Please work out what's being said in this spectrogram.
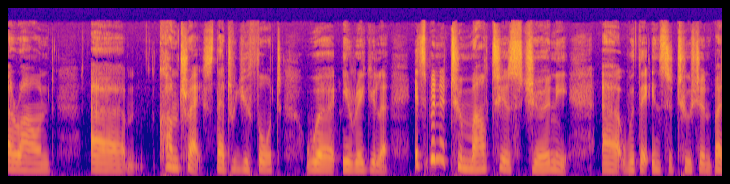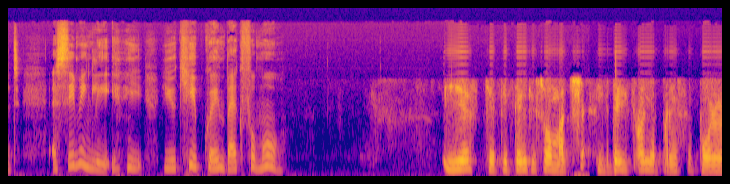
around um, contracts that you thought were irregular. It's been a tumultuous journey uh, with the institution, but uh, seemingly you keep going back for more. Yes, Kathy, thank you so much. It's based on a principle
